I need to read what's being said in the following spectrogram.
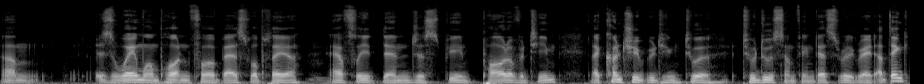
um, is way more important for a basketball player athlete than just being part of a team, like contributing to a to do something. That's really great. I think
